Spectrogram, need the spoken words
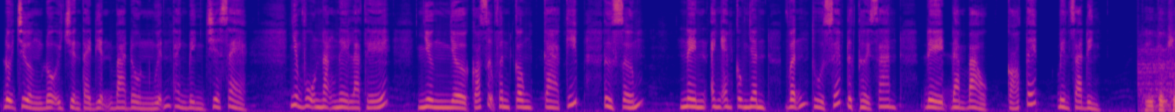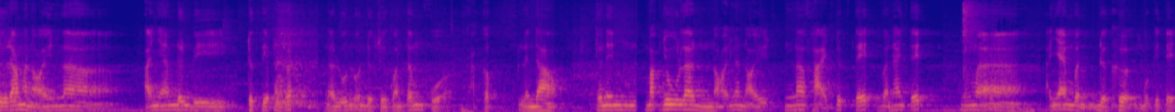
Đội trưởng đội truyền tải điện Ba Đồn Nguyễn Thanh Bình chia sẻ, nhiệm vụ nặng nề là thế, nhưng nhờ có sự phân công ca kíp từ sớm, nên anh em công nhân vẫn thu xếp được thời gian để đảm bảo có Tết bên gia đình. Thì thực sự ra mà nói là anh em đơn vị trực tiếp sản xuất là luôn luôn được sự quan tâm của cả cấp lãnh đạo. Cho nên mặc dù là nói là nói là phải được Tết, vận hành Tết, nhưng mà anh em vẫn được hưởng một cái Tết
